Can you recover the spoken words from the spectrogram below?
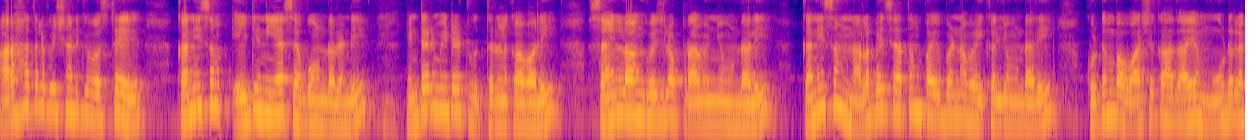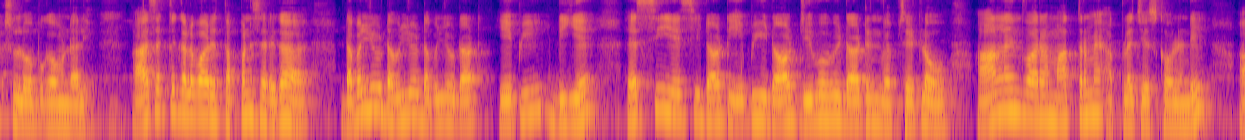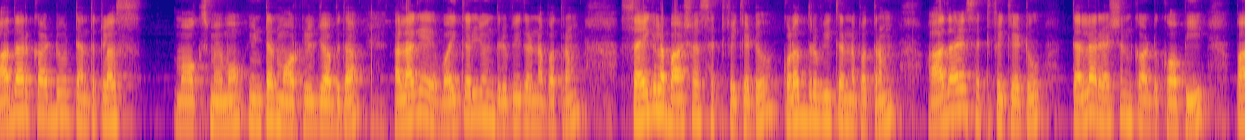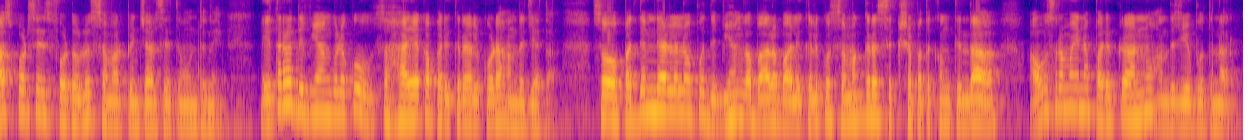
అర్హతల విషయానికి వస్తే కనీసం ఎయిటీన్ ఇయర్స్ అబౌవ్ ఉండాలండి. ఇంటర్మీడియట్ ఉత్తీర్ణులు కావాలి. సైన్ లాంగ్వేజ్లో ప్రావీణ్యం ఉండాలి. కనీసం నలభై శాతం పైబడిన వైకల్యం ఉండాలి కుటుంబ వార్షిక ఆదాయం మూడు లక్షల లోపుగా ఉండాలి. ఆసక్తి గలవారు తప్పనిసరిగా WWW dot APDA SCAC dot AP dot GOV dot in వెబ్సైట్లో ఆన్లైన్ ద్వారా మాత్రమే అప్లై చేసుకోవాలండి. Aadhaar card tenth class marks memo inter మార్కుల జాబితా అలాగే వైకల్యం ధృవీకరణ పత్రం సైగల భాషా సర్టిఫికేటు కుల ధృవీకరణ పత్రం ఆదాయ సర్టిఫికేటు తెల్ల ration card copy passport size ఫోటోలు సమర్పించాల్సి అయితే ఉంటుంది. ఇతర దివ్యాంగులకు సహాయక పరికరాలు కూడా అందజేత. సో పద్దెనిమిదేళ్ళలోపు దివ్యాంగ బాలబాలికలకు సమగ్ర శిక్ష పథకం కింద అవసరమైన పరికరాలను అందజేయబోతున్నారు.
